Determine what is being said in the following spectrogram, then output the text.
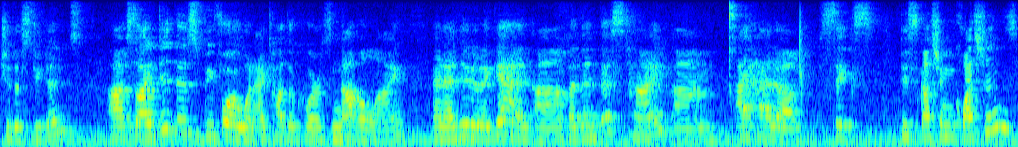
to the students. Uh, so I did this before when I taught the course not online, and I did it again. Uh, but then this time, um, I had um, six discussion questions,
